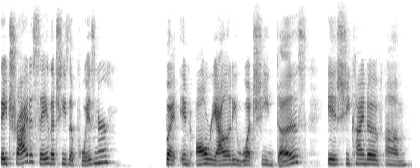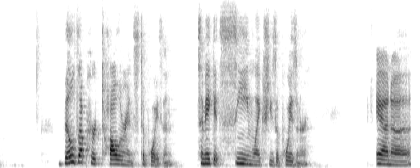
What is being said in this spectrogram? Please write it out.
they try to say that she's a poisoner, but in all reality, what she does is she kind of um, builds up her tolerance to poison to make it seem like she's a poisoner. And uh,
